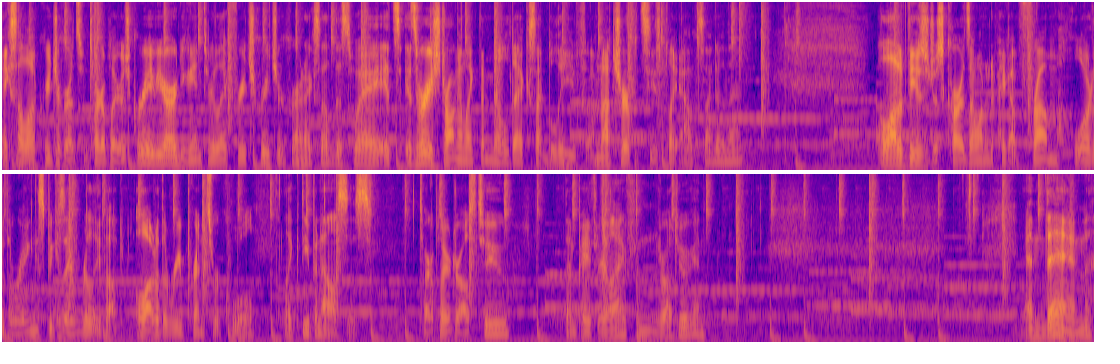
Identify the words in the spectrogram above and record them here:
Exile all creature cards from target player's graveyard. You gain three life for each creature card exiled this way. It's it's very strong in like the mill decks, I believe. I'm not sure if it sees play outside of that. A lot of these are just cards I wanted to pick up from Lord of the Rings because I really thought a lot of the reprints were cool, like Deep Analysis. Target player draws two, then pay three life and draw two again. And then,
